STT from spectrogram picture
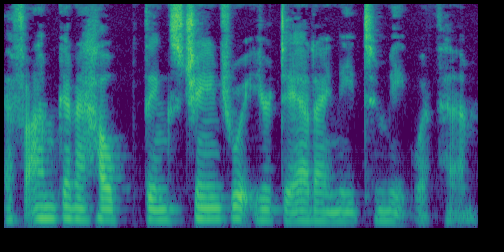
If I'm going to help things change with your dad, I need to meet with him.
